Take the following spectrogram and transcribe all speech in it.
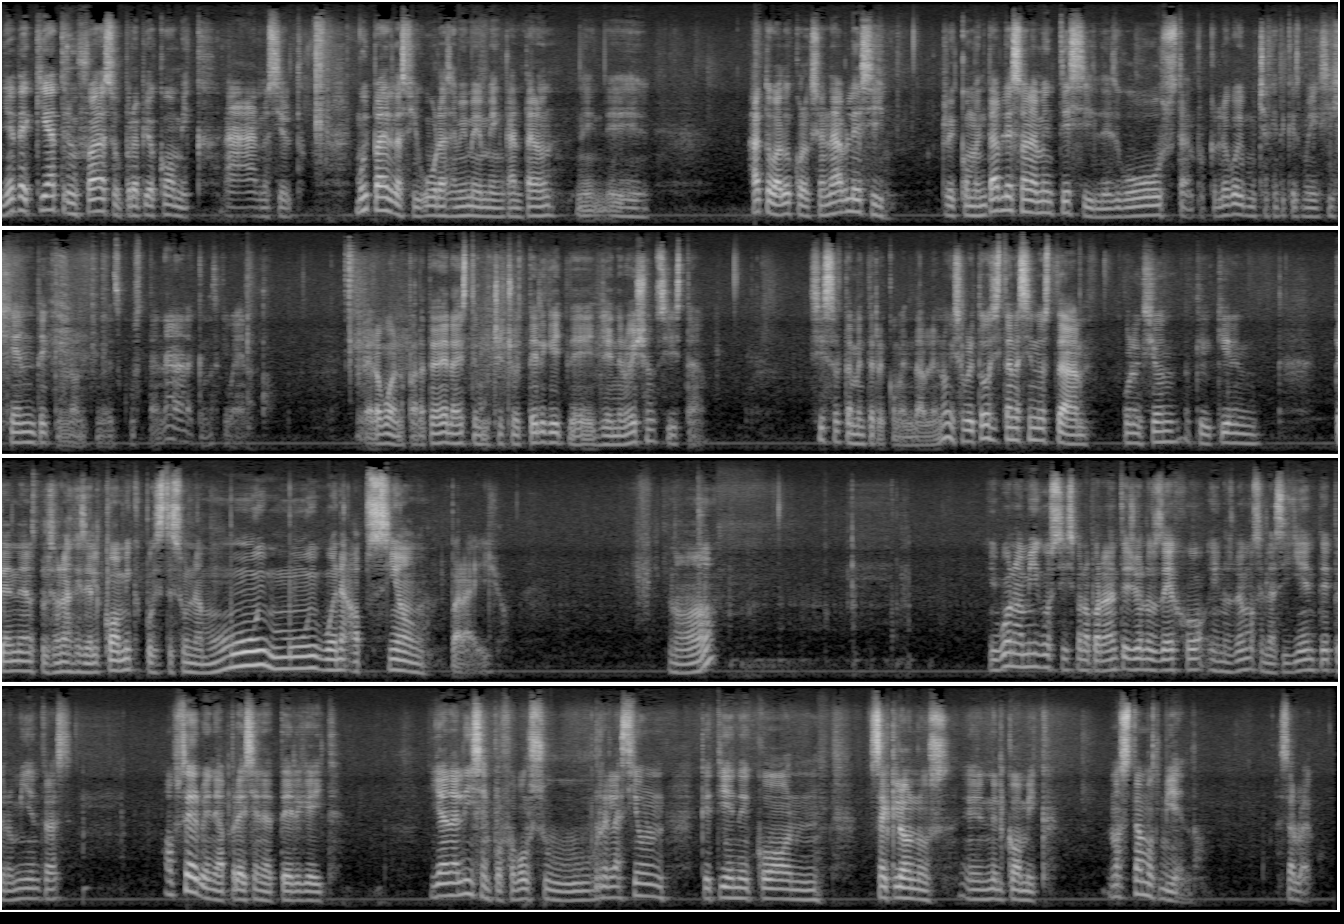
Ya de aquí a triunfar a su propio cómic. Ah, no es cierto. Muy padres las figuras, a mí me, encantaron. Eh, alto valor coleccionable, sí. Recomendables solamente si les gustan, porque luego hay mucha gente que es muy exigente, que no les gusta nada, que no sé qué bueno. Pero bueno, para tener a este muchacho de Tailgate de Generation, sí está, sí es altamente recomendable, ¿no? Y sobre todo si están haciendo esta colección que quieren tener los personajes del cómic, pues esta es una muy, muy buena opción para ello. ¿No? Y bueno amigos, si bueno, para adelante yo los dejo y nos vemos en la siguiente, pero mientras observen y aprecien a Tailgate y analicen por favor su relación que tiene con Cyclonus en el cómic. Nos estamos viendo. Hasta luego.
